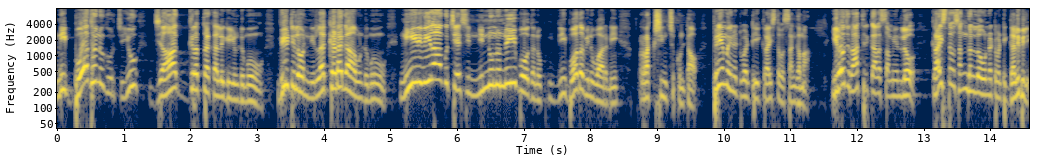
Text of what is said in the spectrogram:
నీ బోధను గూర్చియు జాగ్రత్త కలిగి ఉండుము. వీటిలో నిలకడగా ఉండుము. నీవిలాగు చేసి నిన్నును నీ బోధను నీ బోధ వినువారిని రక్షించుకుంటావు. ప్రియమైనటువంటి క్రైస్తవ సంఘమా ఈరోజు రాత్రికాల సమయంలో క్రైస్తవ సంఘంలో ఉన్నటువంటి గలిబిలి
